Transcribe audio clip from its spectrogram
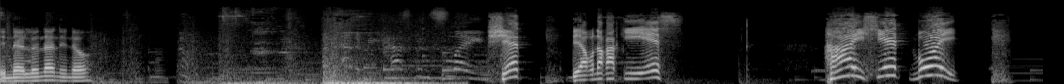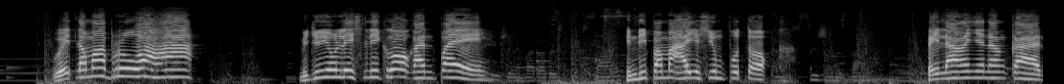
Tinalunan, you know? Shit! Di ako nakakiis. Hi! Shit, boy! Wait lang mga bro ha! Medyo yung Leslie ko, kan pa eh. Hindi pa maayos yung putok. Kailangan niya ng kan.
